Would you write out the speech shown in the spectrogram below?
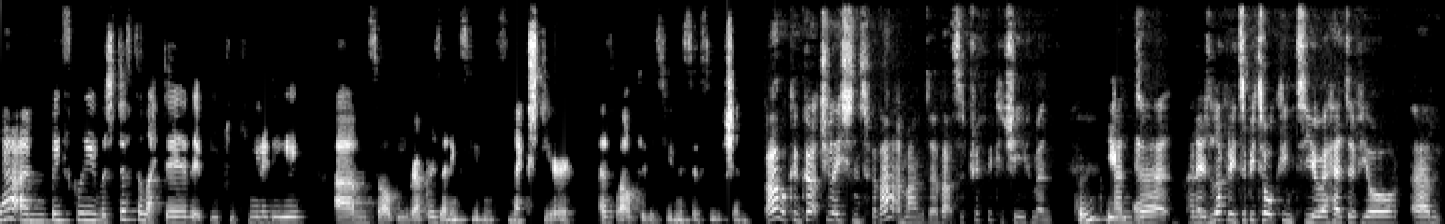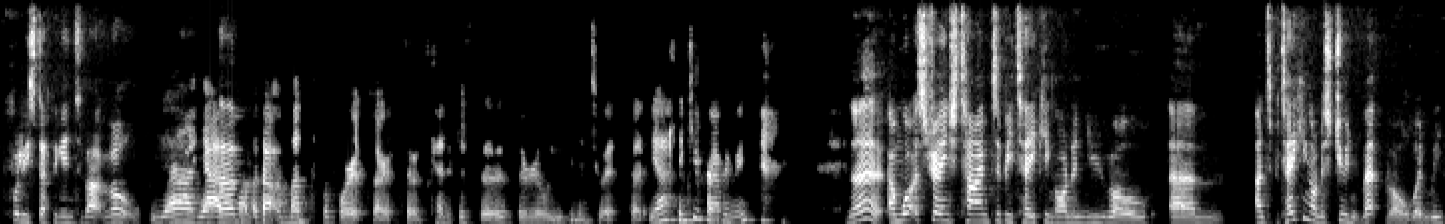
yeah, I'm basically was just elected at VP Community. Um, so I'll be representing students next year as well through the Student Association. Oh, well, congratulations for that, Amanda. That's a terrific achievement. Thank you. And uh, and it's lovely to be talking to you ahead of your um, fully stepping into that role. Yeah, yeah. Um, about a month before it starts, so it's kind of just the the real easing into it. But yeah, thank you for having me. no, and what a strange time to be taking on a new role. Um, and to be taking on a student rep role when we,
